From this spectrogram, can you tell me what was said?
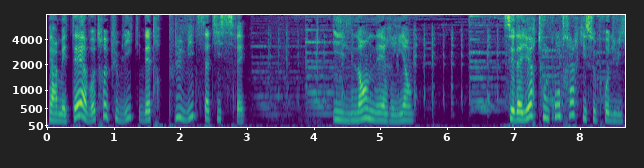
permettait à votre public d'être plus vite satisfait. Il n'en est rien. C'est d'ailleurs tout le contraire qui se produit.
